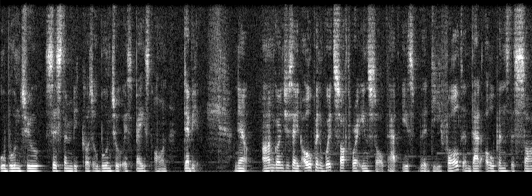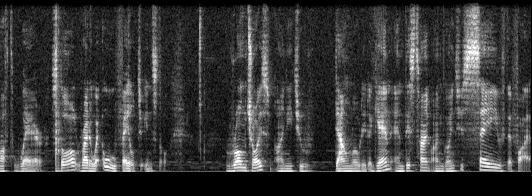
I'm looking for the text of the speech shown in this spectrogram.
Ubuntu system because Ubuntu is based on Debian. Now I'm going to say open with software installed. That is the default and that opens the software store right away. Oh, failed to install. Wrong choice. I need to download it again and this time I'm going to save the file.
